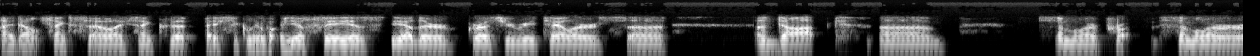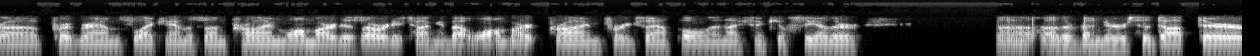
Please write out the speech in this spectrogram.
I don't think so. I think that basically what you'll see is the other grocery retailers uh, adopt uh, similar pro- similar uh, programs like Amazon Prime. Walmart is already talking about Walmart Prime, for example, and I think you'll see other uh, other vendors adopt their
